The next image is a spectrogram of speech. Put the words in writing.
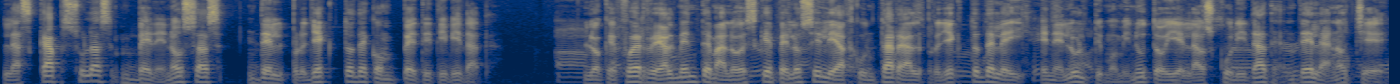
las cápsulas venenosas del proyecto de competitividad. Lo que fue realmente malo es que Pelosi le adjuntara al proyecto de ley en el último minuto y en la oscuridad de la noche,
